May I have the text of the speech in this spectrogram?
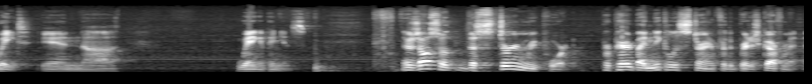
weight in uh, weighing opinions. There's also the Stern Report, prepared by Nicholas Stern for the British government.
